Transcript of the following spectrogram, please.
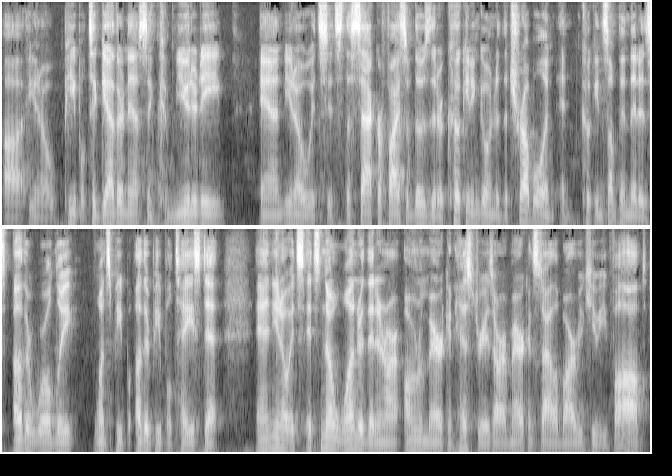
uh, you know people togetherness and community. And you know, it's it's the sacrifice of those that are cooking and going to the trouble and, and cooking something that is otherworldly once people other people taste it. And you know, it's it's no wonder that in our own American history, as our American style of barbecue evolved,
